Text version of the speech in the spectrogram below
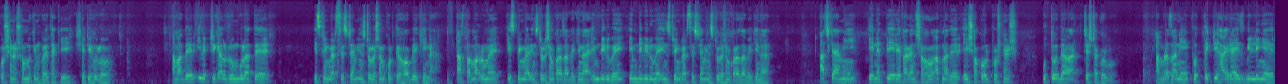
কোশ্চেনের সম্মুখীন হয়ে থাকি, সেটি হলো, আমাদের ইলেকট্রিক্যাল রুমগুলোতে স্প্রিংলার সিস্টেম ইনস্টলেশন করতে হবে কি না? ট্রান্সফরমার রুমে স্প্রিংলার ইনস্টলেশন করা যাবে কি না? এমডি রুমে, এমডিবি রুমে স্প্রিংলার সিস্টেম ইনস্টলেশন করা যাবে কি না? আজকে আমি এনএপি রেফারেন্স সহ আপনাদের এই সকল প্রশ্নের উত্তর দেওয়ার চেষ্টা করব। আমরা জানি প্রত্যেকটি হাই রাইজ বিল্ডিংয়ের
